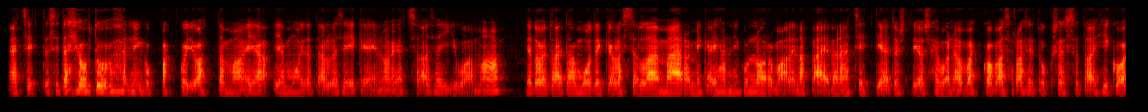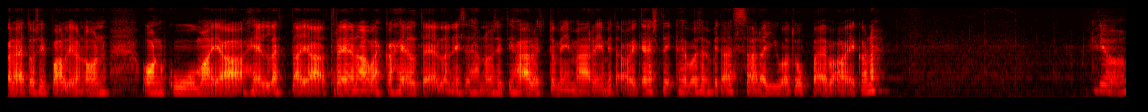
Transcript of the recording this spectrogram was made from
Että sitten sitä joutuu vähän niin kuin pakkojuottamaan ja, ja muita tällaisia keinoja, että saa sen juomaan. Ja toi taitaa muutenkin olla sellainen määrä, mikä ihan niin kuin normaalina päivänä. Että sitten tietysti, jos hevonen on vaikka kovassa rasituksessa tai hikoilee tosi paljon, on, on kuuma ja hellettä ja treenaa vaikka helteellä, niin sehän on sitten ihan älyttömiä määriä, mitä oikeasti hevosen pitäisi saada juotua päivän aikana. Joo.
